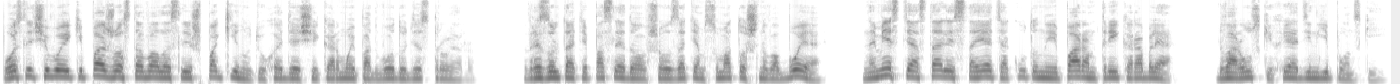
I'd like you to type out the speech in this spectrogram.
после чего экипажу оставалось лишь покинуть уходящий кормой под воду дестроер. В результате последовавшего затем суматошного боя на месте остались стоять окутанные паром три корабля, два русских и один японский.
